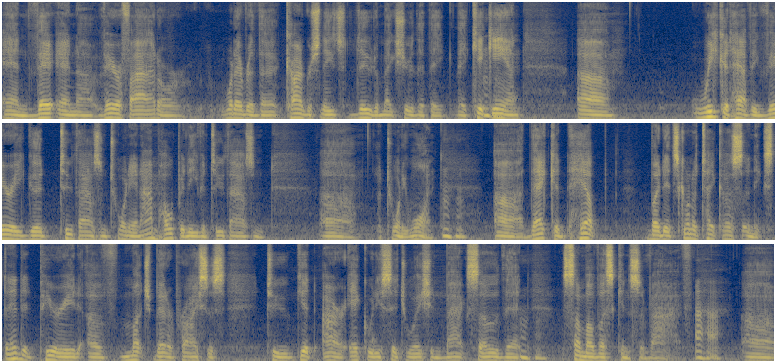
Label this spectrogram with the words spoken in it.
and, ve- and uh, verified or whatever the Congress needs to do to make sure that they, they kick in. Um, we could have a very good 2020, and I'm hoping even 2021. Uh, that could help, but it's going to take us an extended period of much better prices to get our equity situation back so that some of us can survive. Uh,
